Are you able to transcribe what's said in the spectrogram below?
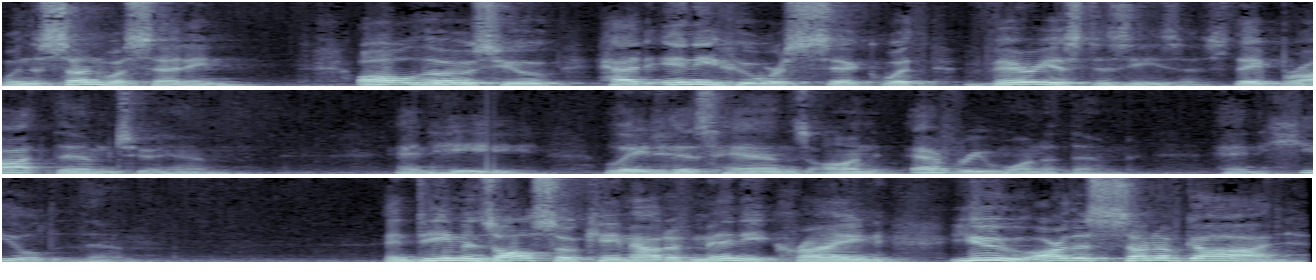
When the sun was setting, all those who had any who were sick with various diseases, they brought them to him. And he laid his hands on every one of them and healed them. And demons also came out of many, crying, You are the Son of God.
